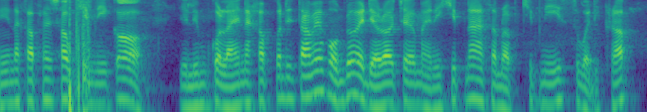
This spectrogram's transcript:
นี้นะครับ ถ้าชอบคลิปนี้ก็ อย่าลืมกดไลค์นะครับ กดติดตามให้ผมด้วย เดี๋ยวเราเจอใหม่ในคลิปหน้าสำหรับคลิปนี้ สวัสดีครับ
